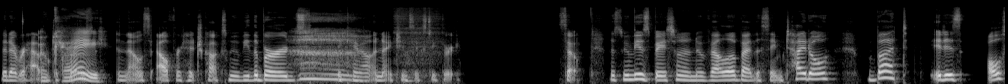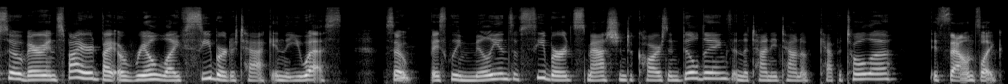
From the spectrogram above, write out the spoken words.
that ever happened. to crows. Okay. And that was Alfred Hitchcock's movie, The Birds. It came out in 1963. So, this movie is based on a novella by the same title, but it is also very inspired by a real life seabird attack in the US. So, basically, millions of seabirds smashed into cars and buildings in the tiny town of Capitola. It sounds like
